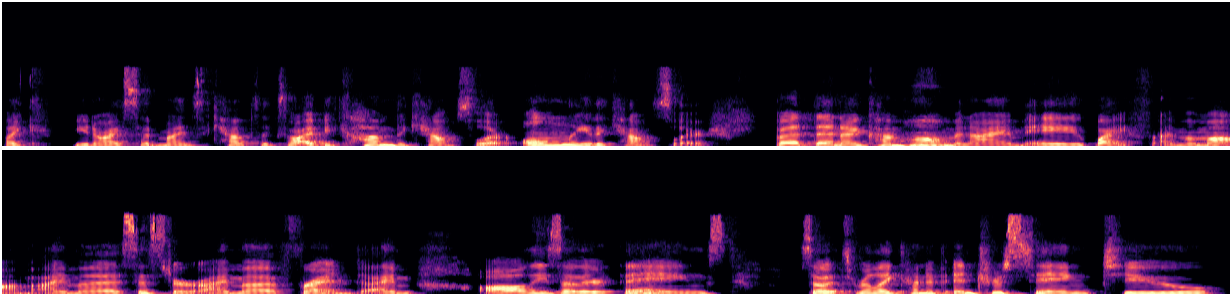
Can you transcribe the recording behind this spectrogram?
like you know i said mine's a counseling so i become the counselor only the counselor but then i come home and i'm a wife i'm a mom i'm a sister i'm a friend i'm all these other things so it's really kind of interesting to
